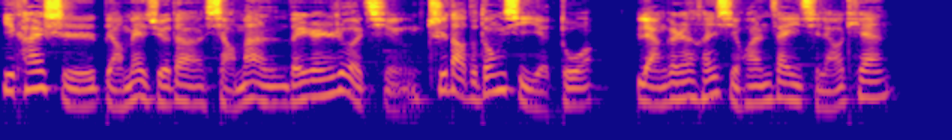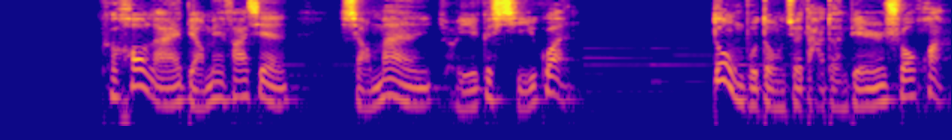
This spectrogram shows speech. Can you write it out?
一开始表妹觉得小曼为人热情，知道的东西也多，两个人很喜欢在一起聊天。可后来表妹发现小曼有一个习惯，动不动就打断别人说话。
